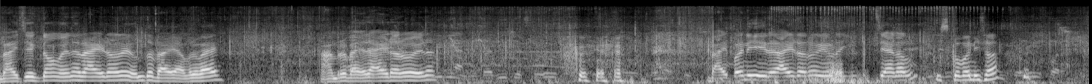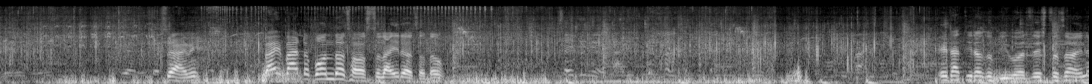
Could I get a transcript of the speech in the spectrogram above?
भाइ चाहिँ एकदम होइन राइडरै हो नि त भाइ हाम्रो भाइ। हाम्रो भाइ राइडर हो होइन। भाइ पनि राइडर हो एउटा युट्युब च्यानल। उसको पनि छ। हामी भाइ बाटो बन्द छ जस्तो लागिरहेछ त हौ। यतातिरको भ्यूहरू चाहिँ यस्तो छ होइन।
